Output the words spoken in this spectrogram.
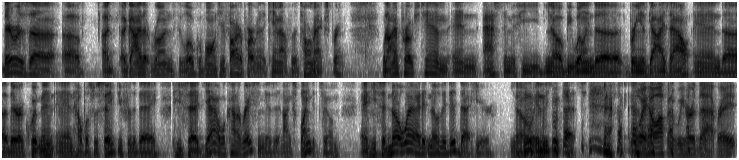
there was a, a a a guy that runs the local volunteer fire department that came out for the tarmac sprint. When I approached him and asked him if he'd you know be willing to bring his guys out and uh, their equipment and help us with safety for the day, he said, "Yeah, what kind of racing is it?" And I explained it to him, and he said, "No way, I didn't know they did that here." You know, in the U.S. Boy, how often have we heard that, right?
